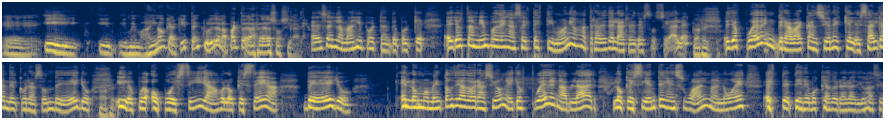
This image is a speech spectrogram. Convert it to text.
Eh, y, me imagino que aquí está incluida la parte de las redes sociales. Esa es la más importante porque ellos también pueden hacer testimonios a través de las redes sociales. Correcto. Ellos pueden grabar canciones que les salgan del corazón de ellos y les o poesías o lo que sea de ellos en los momentos de adoración ellos pueden hablar lo que sienten en su alma, no es este tenemos que adorar a Dios así,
